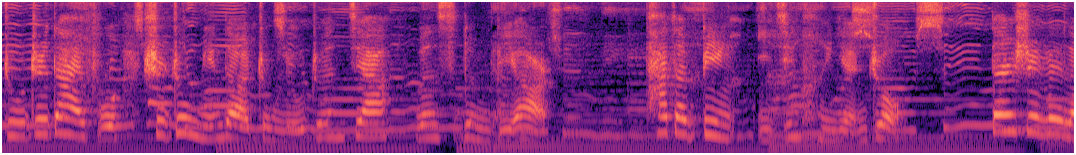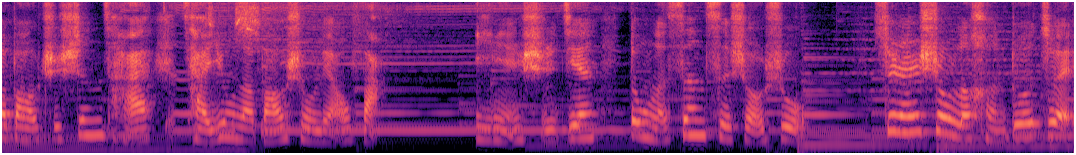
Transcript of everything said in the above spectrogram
主治大夫是著名的肿瘤专家温斯顿·比尔，他的病已经很严重，但是为了保持身材，采用了保守疗法，一年时间动了三次手术，虽然受了很多罪，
